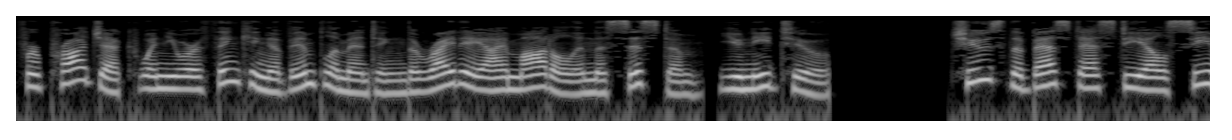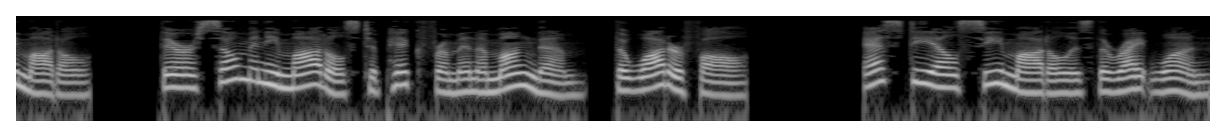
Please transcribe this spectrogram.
for project when you are thinking of implementing the right AI model in the system, you need to choose the best SDLC model. There are so many models to pick from and among them, the waterfall SDLC model is the right one.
